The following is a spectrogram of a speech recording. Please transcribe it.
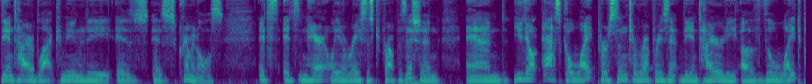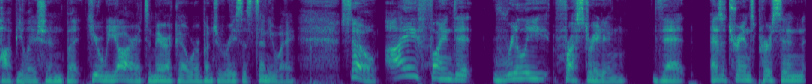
the entire black community is is criminals. It's it's inherently a racist proposition, and you don't ask a white person to represent the entirety of the white population, but here we are. It's America. We're a bunch of racists anyway. So I find it really frustrating that as a trans person,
